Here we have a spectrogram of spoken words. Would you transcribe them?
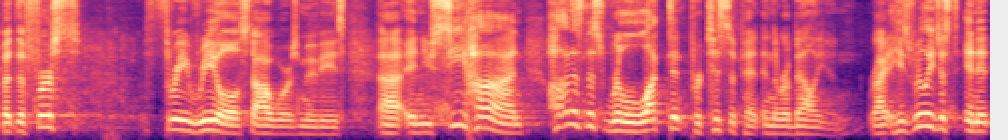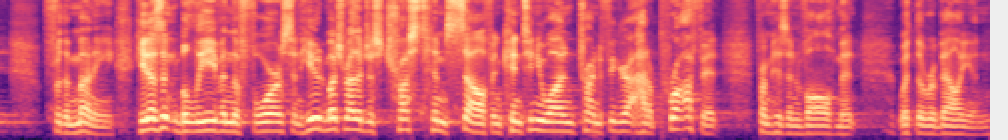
but the first three real Star Wars movies, uh, and you see Han, Han is this reluctant participant in the rebellion, right? He's really just in it for the money. He doesn't believe in the force, and he would much rather just trust himself and continue on trying to figure out how to profit from his involvement with the rebellion.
